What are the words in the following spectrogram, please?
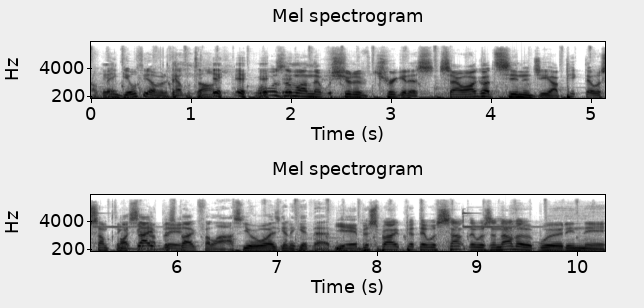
I've been guilty of it a couple of times. what was the one that should have triggered us? So I got synergy. I picked there was something. I a bit saved up there. bespoke for last. You're always going to get that. Yeah, bespoke. But there was some. There was another word in there.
